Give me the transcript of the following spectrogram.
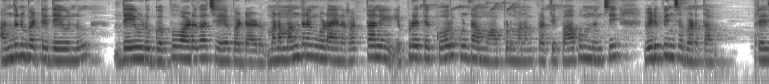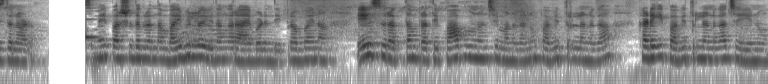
అందును బట్టి దేవుడు దేవుడు గొప్పవాడుగా చేయబడ్డాడు. మనమందరం కూడా ఆయన రక్తాన్ని ఎప్పుడైతే కోరుకుంటామో అప్పుడు మనం ప్రతి పాపం నుంచి విడిపించబడతాం. ప్రేజ్దలాడు సమయ పరిశుద్ధ గ్రంథం బైబిల్లో ఈ విధంగా రాయబడింది. ప్రభు అయిన ఏసు రక్తం ప్రతి పాపం నుంచి మనలను పవిత్రులనుగా కడిగి పవిత్రులనుగా చేయును.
